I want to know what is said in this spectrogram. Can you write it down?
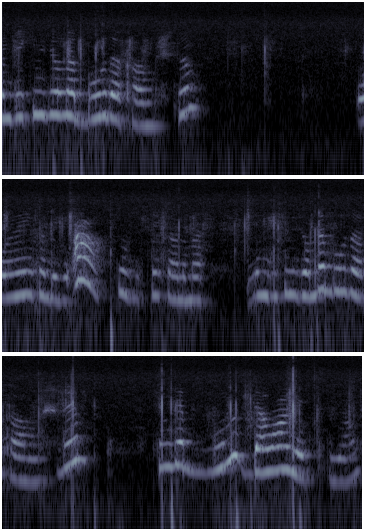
önceki videoda burada kalmıştım. Onun sonundaki... Aa! Dur bir şey sandım ben. Önceki videomda burada kalmıştım. Şimdi bunu devam ettiriyorum.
